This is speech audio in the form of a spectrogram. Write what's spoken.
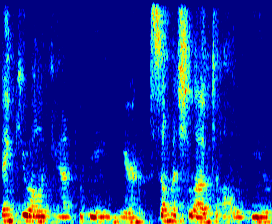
Thank you all again for being here. So much love to all of you.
